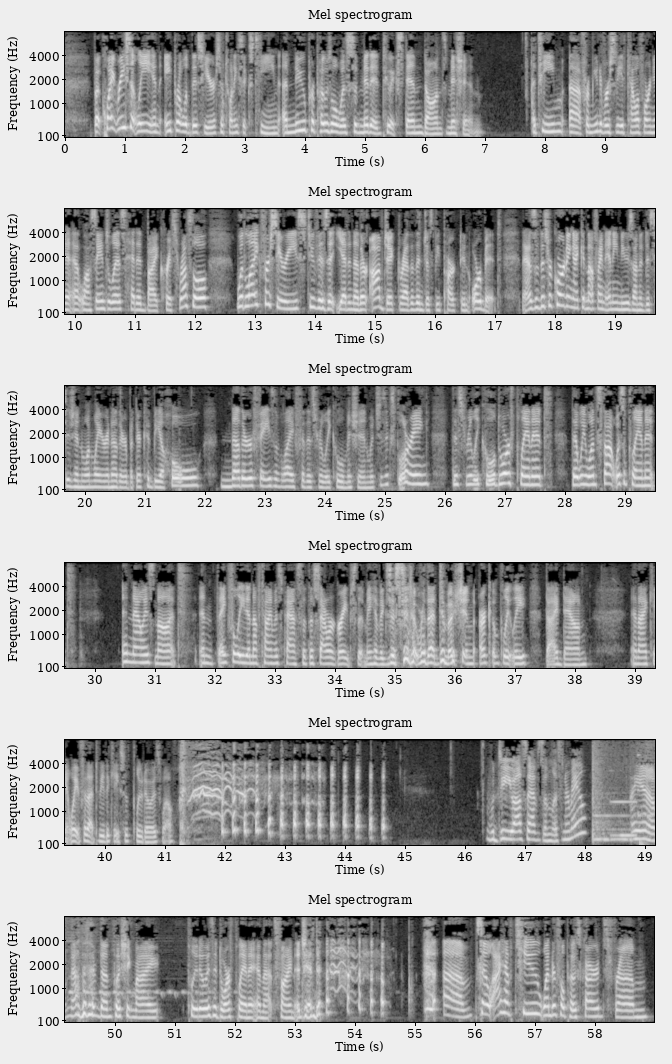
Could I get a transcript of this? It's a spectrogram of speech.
But quite recently, in April of this year, so 2016, a new proposal was submitted to extend Dawn's mission. A team uh, from University of California at Los Angeles, headed by Chris Russell, would like for Ceres to visit yet another object rather than just be parked in orbit. Now, as of this recording, I could not find any news on a decision one way or another, but there could be a whole another phase of life for this really cool mission, which is exploring this really cool dwarf planet that we once thought was a planet and now is not. And thankfully enough time has passed that the sour grapes that may have existed over that demotion are completely died down. And I can't wait for that to be the case with Pluto as well. Do you also have some listener mail? I am, now that I'm done pushing my Pluto is a dwarf planet and that's fine agenda. um, so I have two wonderful postcards from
